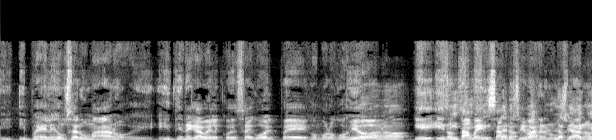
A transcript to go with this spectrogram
y, y pues él es un ser humano y, y tiene que haber con ese golpe como lo cogió No, no, no. y, y no Sí, está sí, pensando si va a lo- lo que renunciar o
